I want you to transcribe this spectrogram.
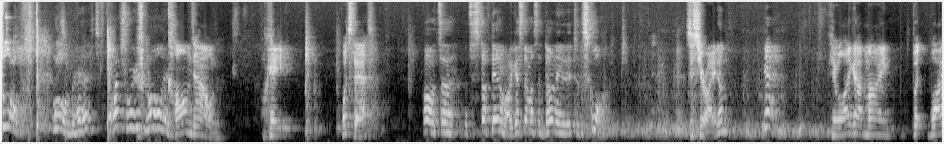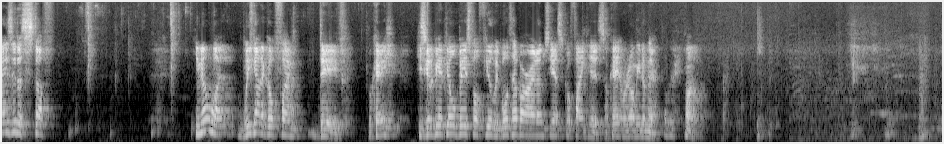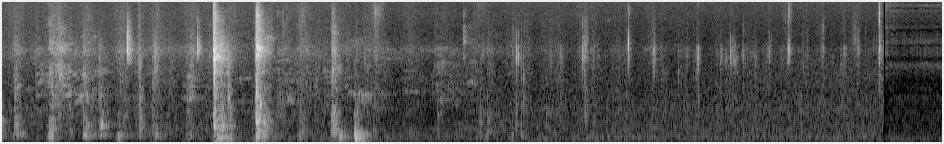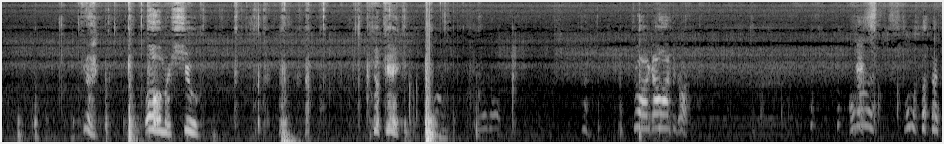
Oh, Oh man, watch where you're going. calm down. Okay, what's that? Oh, it's a it's a stuffed animal. I guess they must have donated it to the school. Is this your item? Yeah. Okay, well, I got mine, but why is it a stuff? You know what? We gotta go find Dave, okay? He's gonna be at the old baseball field. We both have our items. He has to go find his, okay? We're gonna meet him there. Okay. Come on. Oh my shoe. Okay. So I got lock the car. Okay. Come on.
